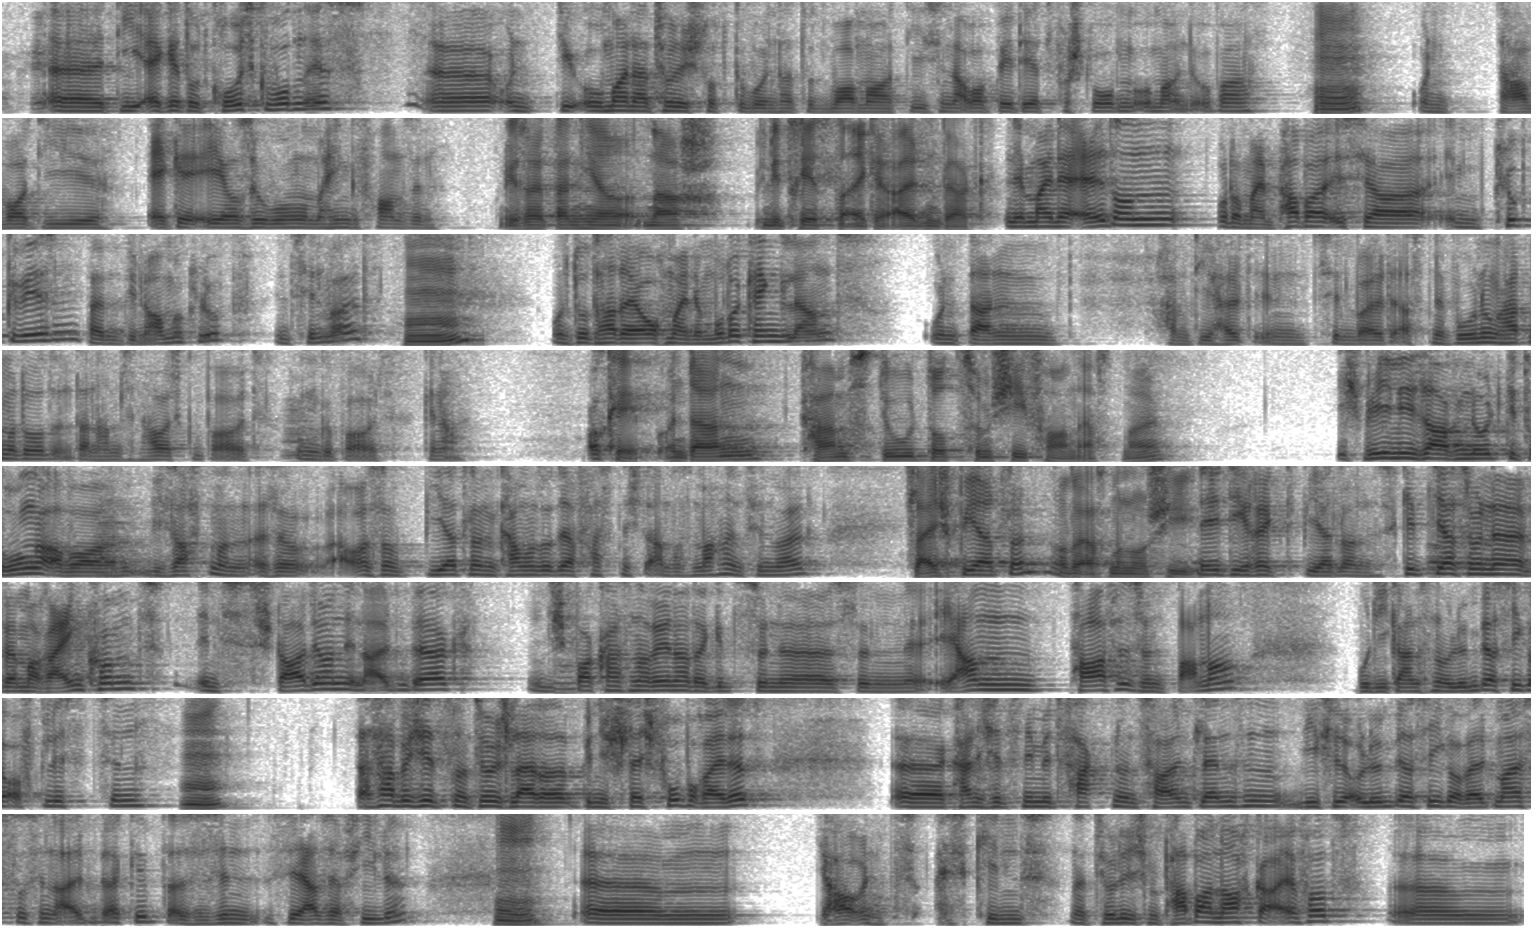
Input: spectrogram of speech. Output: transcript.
okay. äh, die Ecke dort groß geworden ist. Äh, und die Oma natürlich dort gewohnt hat. Dort war man. Die sind aber beide jetzt verstorben, Oma und Opa. Mhm. Und da war die Ecke eher so, wo wir mal hingefahren sind. Ihr seid dann hier nach in die Dresdner Ecke, Altenberg. Ne, meine Eltern oder mein Papa ist ja im Club gewesen, beim Dynamo Club in Zinnwald. Mhm. Und dort hat er auch meine Mutter kennengelernt. Und dann haben die halt in Zinnwald erst eine Wohnung hatten wir dort und dann haben sie ein Haus gebaut, umgebaut, genau. Okay, und dann kamst du dort zum Skifahren erstmal? ich will nicht sagen notgedrungen, aber wie sagt man, also außer Biathlon kann man dort ja fast nichts anderes machen in Zinnwald. Gleich Biathlon oder erstmal nur Ski? Nee, direkt Biathlon. Es gibt ja. so eine, wenn man reinkommt ins Stadion in Altenberg, in die mhm. Sparkassenarena, da gibt es so eine, so eine Ehrentafel, so ein Banner, wo die ganzen Olympiasieger aufgelistet sind. Mhm. Das habe ich jetzt natürlich leider, bin ich schlecht vorbereitet. Äh, kann ich jetzt nicht mit Fakten und Zahlen glänzen, wie viele Olympiasieger, Weltmeister es in Altenberg gibt. Also es sind sehr, sehr viele. Mhm. Ähm, ja, und als Kind natürlich dem Papa nachgeeifert. Ähm,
